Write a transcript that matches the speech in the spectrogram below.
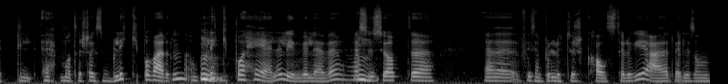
et, l- eh, et slags blikk på verden. Og blikk på hele livet vi lever. Jeg Mm. syns jo at eh, f.eks. Luthers kallsteologi er et veldig sånn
